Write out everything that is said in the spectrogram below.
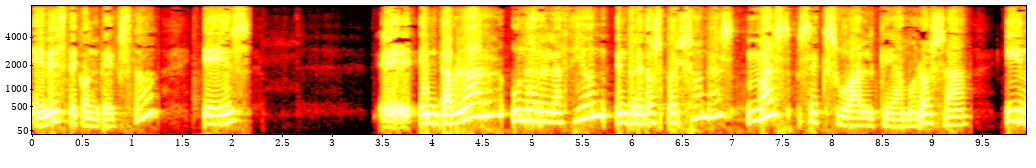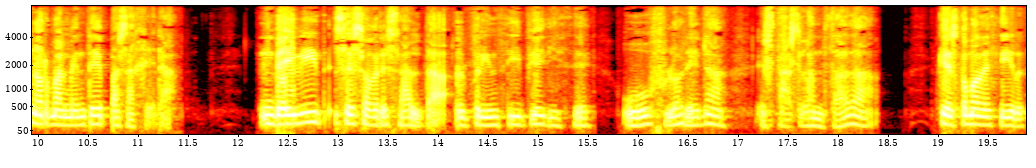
en este contexto, es eh, entablar una relación entre dos personas más sexual que amorosa y normalmente pasajera. David se sobresalta al principio y dice, Uf, Lorena, estás lanzada. Que es como decir,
